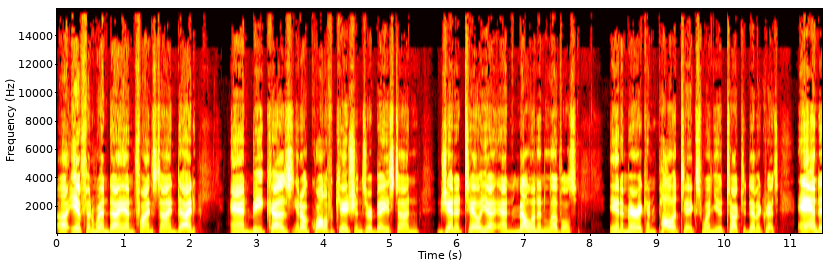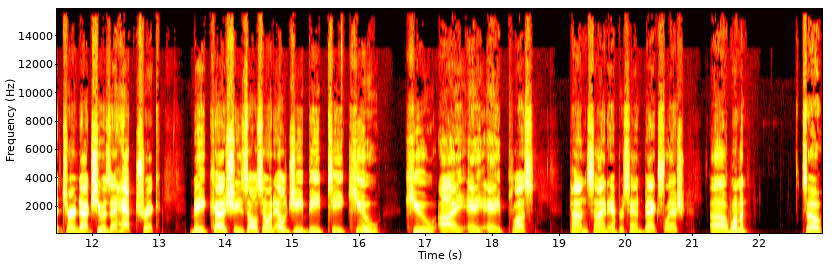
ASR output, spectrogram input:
uh, if and when Dianne Feinstein died. And because, you know, qualifications are based on genitalia and melanin levels in American politics when you talk to Democrats. And it turned out she was a hat trick because she's also an LGBTQ QIAA plus pound sign ampersand backslash uh, woman. So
